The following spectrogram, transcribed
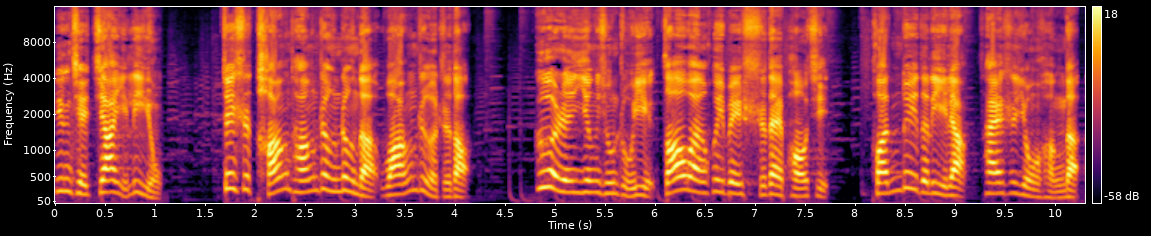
并且加以利用，这是堂堂正正的王者之道。个人英雄主义早晚会被时代抛弃，团队的力量才是永恒的。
